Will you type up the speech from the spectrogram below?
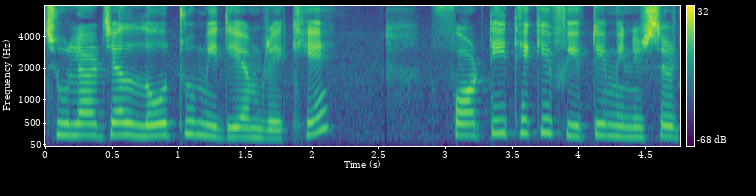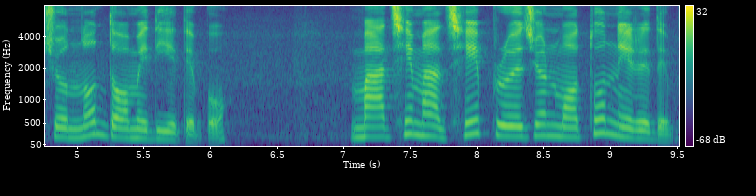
চুলার জাল লো টু মিডিয়াম রেখে ফর্টি থেকে ফিফটি মিনিটসের জন্য দমে দিয়ে দেব। মাঝে মাঝে প্রয়োজন মতো নেড়ে দেব।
